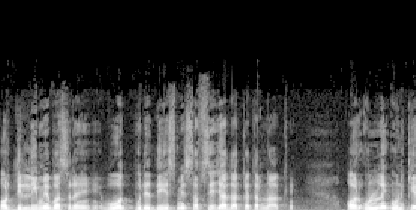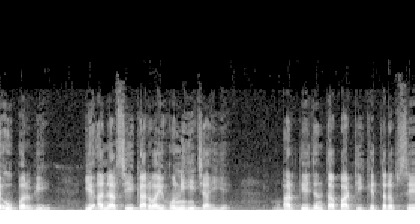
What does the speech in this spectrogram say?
और दिल्ली में बस रहे हैं, वो पूरे देश में सबसे ज़्यादा खतरनाक हैं। और उनने उनके ऊपर भी ये एनआरसी कार्रवाई होनी ही चाहिए। भारतीय जनता पार्टी के तरफ़ से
